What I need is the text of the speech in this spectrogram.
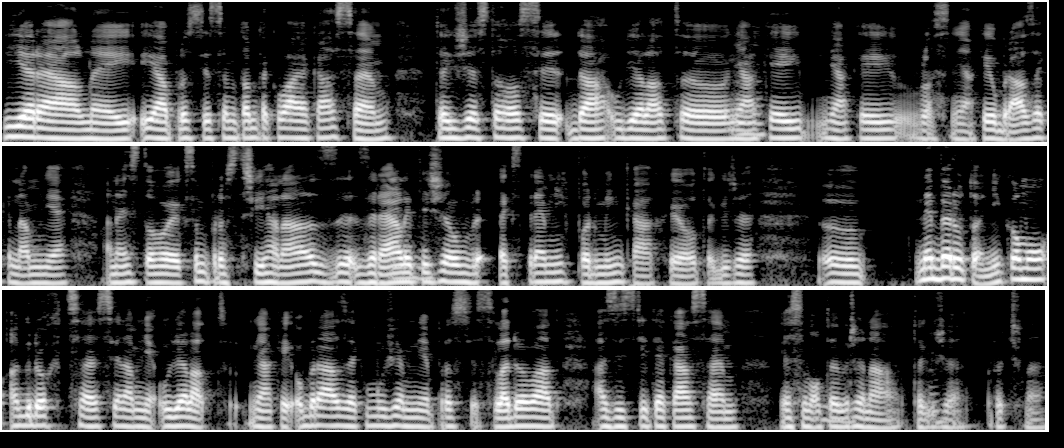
je reálný, já prostě jsem tam taková, jaká jsem, takže z toho si dá udělat uh, nějaký, mm. nějaký, vlastně nějaký obrázek na mě a ne z toho, jak jsem prostříhaná z, z reality mm. show v extrémních podmínkách, jo, takže uh, Neberu to nikomu a kdo chce si na mě udělat nějaký obrázek, může mě prostě sledovat a zjistit, jaká jsem. Já jsem otevřená, takže proč ne?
